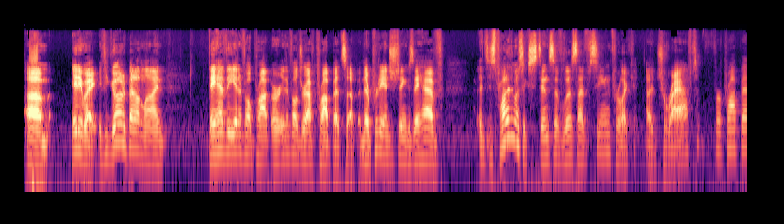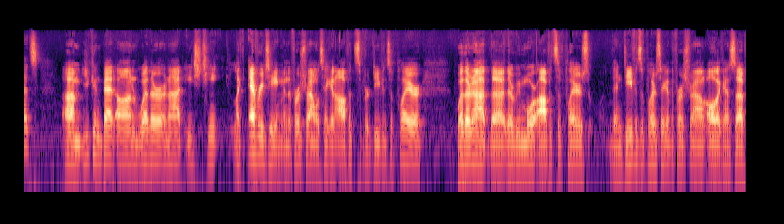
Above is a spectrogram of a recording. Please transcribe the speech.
Um, anyway, if you go to Bet Online, they have the NFL prop or NFL draft prop bets up, and they're pretty interesting because they have. It's probably the most extensive list I've seen for like a draft for prop bets. Um, you can bet on whether or not each team, like every team in the first round, will take an offensive or defensive player, whether or not the, there will be more offensive players than defensive players taken in the first round, all that kind of stuff.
